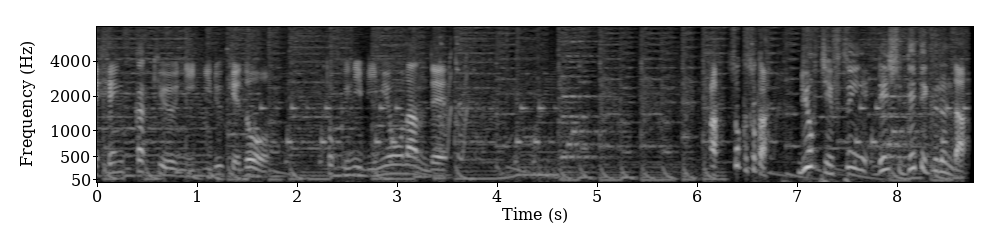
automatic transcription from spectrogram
で変化球にいるけど特に微妙なんで。あそっかそっか。りょーちん普通に練習出てくるんだ。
